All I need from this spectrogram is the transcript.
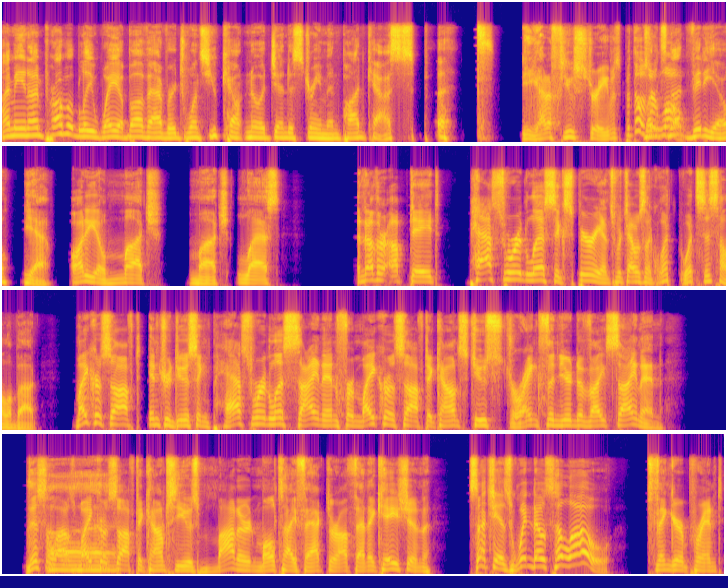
I mean, I'm probably way above average once you count no agenda stream and podcasts, but you got a few streams, but those but are it's low. not video. Yeah, audio much much less. Another update: passwordless experience, which I was like, what? What's this all about? Microsoft introducing passwordless sign-in for Microsoft accounts to strengthen your device sign-in. This allows Uh, Microsoft accounts to use modern multi-factor authentication, such as Windows Hello, fingerprint,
